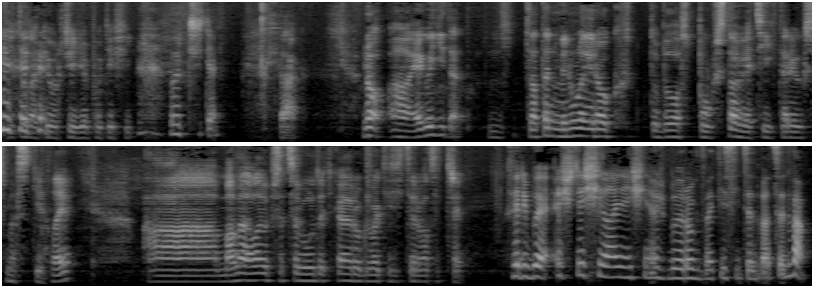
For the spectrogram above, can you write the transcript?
Mě to taky určitě potěší. Určitě. Tak. No, a jak vidíte, za ten minulý rok to bylo spousta věcí, které už jsme stihli. A máme ale před sebou teďka rok 2023. Který bude ještě šílenější, než byl rok 2022.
